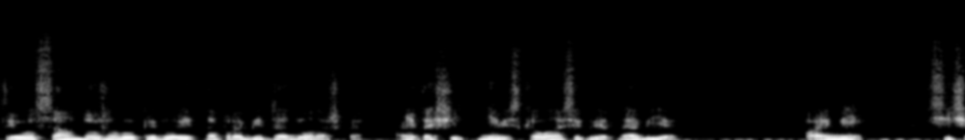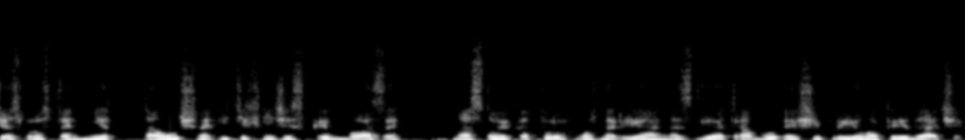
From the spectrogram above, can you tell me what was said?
Ты его сам должен был предварительно пробить до донышка, а не тащить не весь кого на секретный объект. Пойми, сейчас просто нет научной и технической базы, на основе которых можно реально сделать работающий приемопередатчик.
